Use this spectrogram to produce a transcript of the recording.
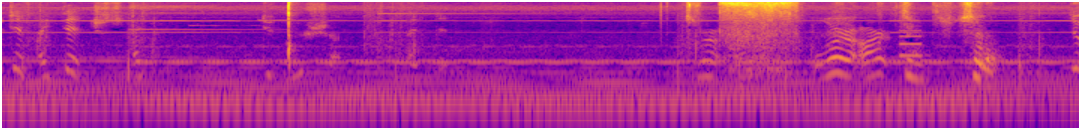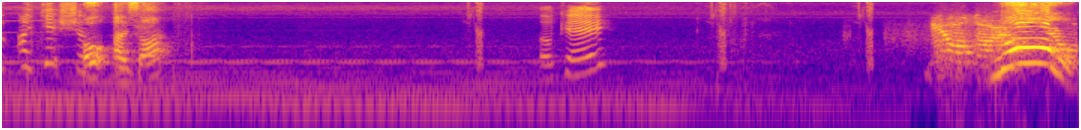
I did, I did. Just, I, dude, you shut. I did. Where, where are? Dude, shut up. Dude, I did shut. Oh, I saw it. Okay. You all got it. No!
